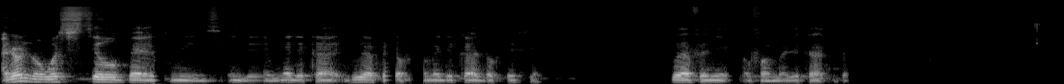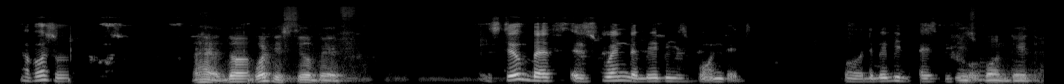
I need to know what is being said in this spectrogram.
I don't know what stillbirth means in the medical. Do we have any of our medical doctors here? Do we have any of our medical doctors? Apostle, Uh, doc, what is stillbirth? stillbirth is when the baby is born dead or the baby dies Is before. born dead.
